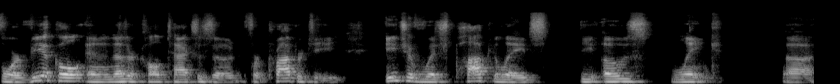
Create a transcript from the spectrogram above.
for vehicle and another called taxes owed for property, each of which populates the owes link, uh,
